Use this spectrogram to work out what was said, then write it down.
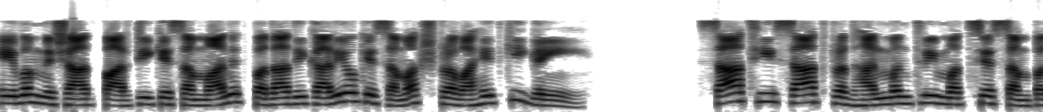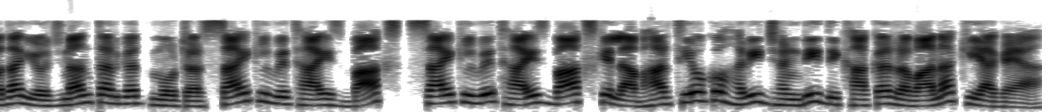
एवं निषाद पार्टी के सम्मानित पदाधिकारियों के समक्ष प्रवाहित की गई। साथ ही साथ प्रधानमंत्री मत्स्य संपदा योजनांतर्गत motorcycle with ice box, cycle with ice box के लाभार्थियों को हरी झंडी दिखाकर रवाना किया गया।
